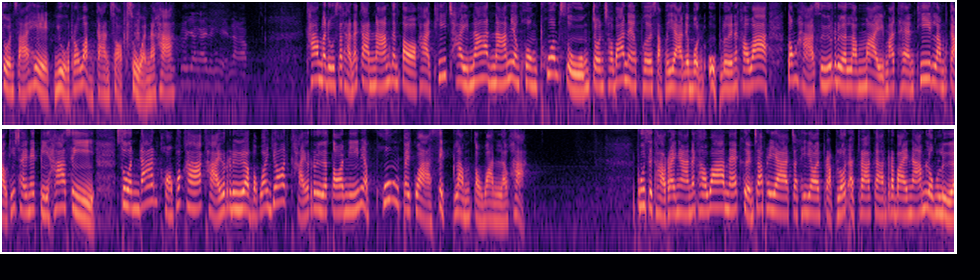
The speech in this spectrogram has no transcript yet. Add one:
ส่วนสาเหตุอยู่ระหว่างการสอบสวนนะคะ ข้ามาดูสถานการณ์น้ำกันต่อค่ะ ที่ชัยนาทน้ำยังคงท่วมสูง จนชาวบ้านในอำเภอสัพพยาในบ่นอุบเลยนะคะว่า ต้องหาซื้อเรือลำใหม่มาแทนที่ลำเก่าที่ใช้ในปี 54 ส่วนด้านของพ่อค้าขายเรือบอกว่ายอดขายเรือตอนนี้เนี่ยพุ่งไปกว่า 10ลำต่อวันแล้วค่ะ ผู้สื่อข่าวรายงานนะคะว่าแม้เขื่อนเจ้าพระยาจะทยอยปรับลดอัตราการระบายน้ำลงเหลือ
